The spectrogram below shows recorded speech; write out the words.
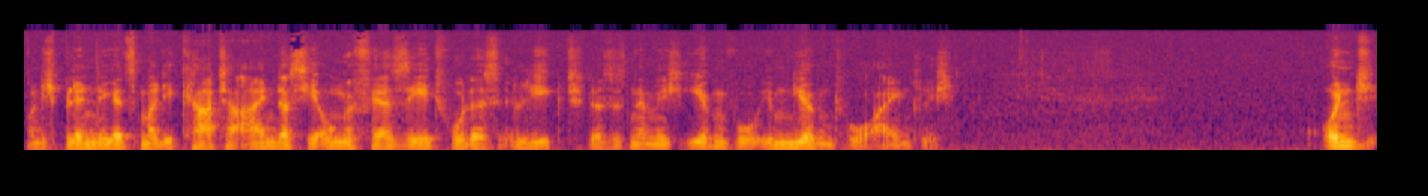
Und ich blende jetzt mal die Karte ein, dass ihr ungefähr seht, wo das liegt. Das ist nämlich irgendwo im Nirgendwo eigentlich. Und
